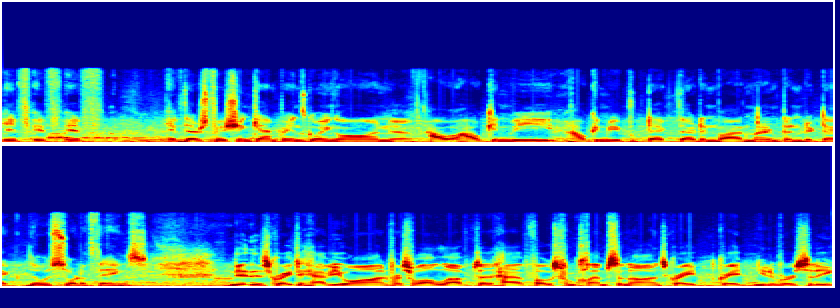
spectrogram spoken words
if, if, if if there's phishing campaigns going on, yeah. how, how can we how can we protect that environment and detect those sort of things? Nitin, it's great to have you on. First of all, I love to have folks from Clemson on. It's great, great university.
